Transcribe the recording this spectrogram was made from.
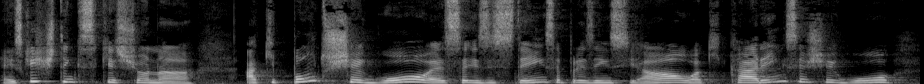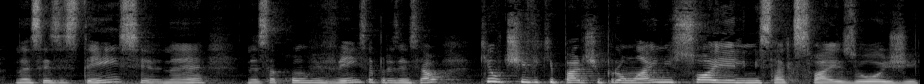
É isso que a gente tem que se questionar. A que ponto chegou essa existência presencial? A que carência chegou nessa existência, né, nessa convivência presencial, que eu tive que partir para online e só ele me satisfaz hoje,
